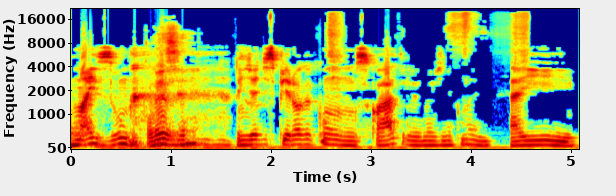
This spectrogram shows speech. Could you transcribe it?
Mais um. Pois é. A gente já despiroga com uns quatro, imagina como é. Aí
